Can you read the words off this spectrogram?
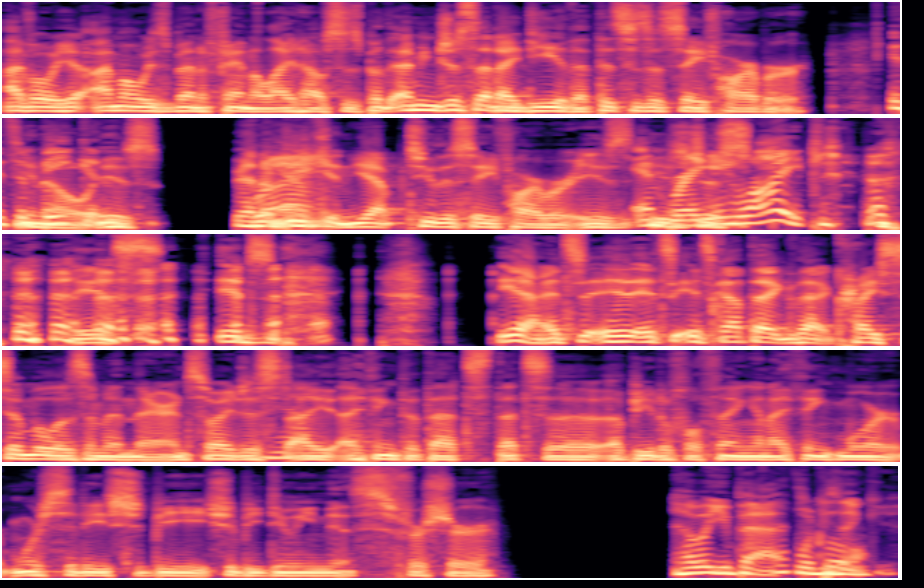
I've always I'm always been a fan of lighthouses, but I mean just that idea that this is a safe harbor. It's a know, beacon. Is and right. a beacon, yep, to the safe harbor is and is bringing just, light. it's it's yeah, it's it, it's it's got that that Christ symbolism in there, and so I just yeah. I, I think that that's that's a, a, beautiful thing, and I think more more cities should be should be doing this for sure. How about you, Pat? That's what cool. do you think?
